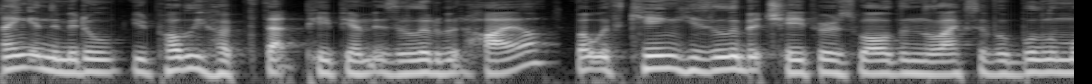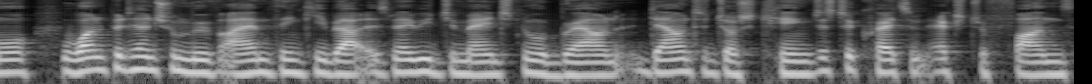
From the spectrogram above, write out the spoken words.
Playing in the middle, you'd probably hope that that PPM is a little bit higher, but with King, he's a little bit cheaper as well than the likes of a Bullemor. One potential move I am thinking about is maybe Jamayne Taunoa-Brown down to Josh King just to create some extra funds.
